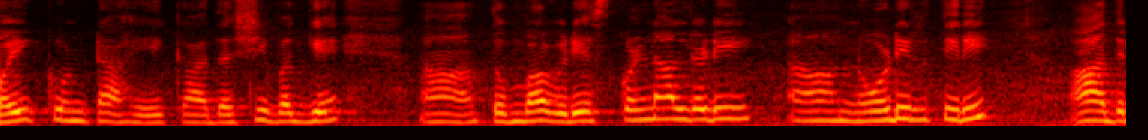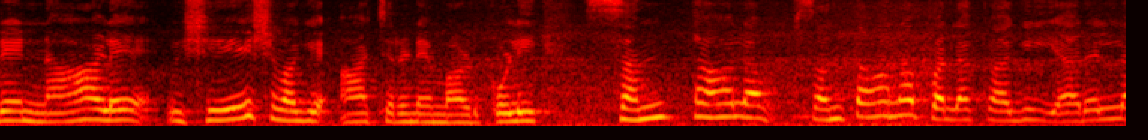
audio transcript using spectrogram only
ವೈಕುಂಠ ಏಕಾದಶಿ ಬಗ್ಗೆ ತುಂಬ ವಿಡಿಯೋಸ್ಗಳನ್ನ ಆಲ್ರೆಡಿ ನೋಡಿರ್ತೀರಿ. ಆದರೆ ನಾಳೆ ವಿಶೇಷವಾಗಿ ಆಚರಣೆ ಮಾಡ್ಕೊಳ್ಳಿ. ಸಂತಾನ ಸಂತಾನ ಫಲಕ್ಕಾಗಿ ಯಾರೆಲ್ಲ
